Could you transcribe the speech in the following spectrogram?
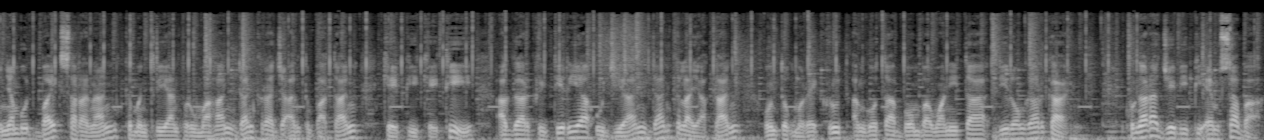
menyambut baik saranan Kementerian Perumahan dan Kerajaan Tempatan KPKT agar kriteria ujian dan kelayakan untuk merekrut anggota bomba wanita dilonggarkan. Pengarah JBPM Sabah,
